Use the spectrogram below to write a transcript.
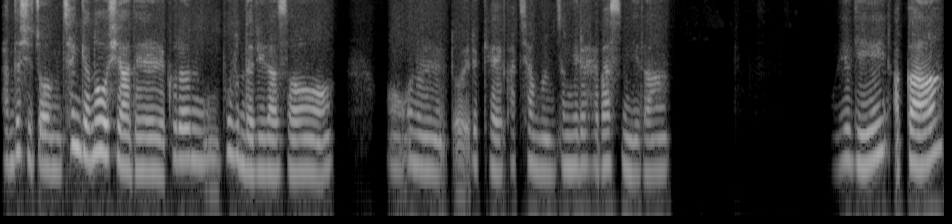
반드시 좀 챙겨 놓으셔야 될 그런 부분들이라서 어, 오늘 또 이렇게 같이 한번 정리를 해봤습니다. 여기 아까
